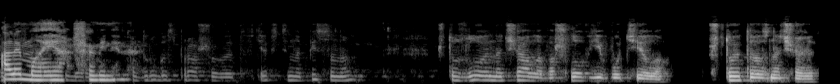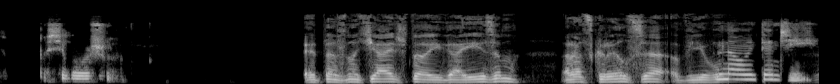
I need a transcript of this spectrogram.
Alemanha feminina. Подруга спрашивает, в тексте написано, что злое начало вошло в его тело. Что это означает? Спасибо большое. Это означает, что эгоизм раскрылся в его Não entendi.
